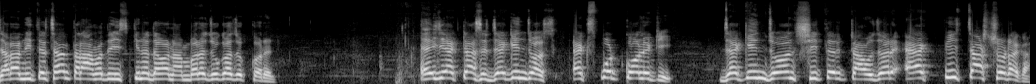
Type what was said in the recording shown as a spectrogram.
যারা নিতে চান, তারা আমাদের স্ক্রিনে দেওয়া নাম্বারে যোগাযোগ করেন। এই যে একটা আছে জ্যাকিন জস export quality Jack and Jones শীতের ট্রাউজার এক পিস চারশো টাকা।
